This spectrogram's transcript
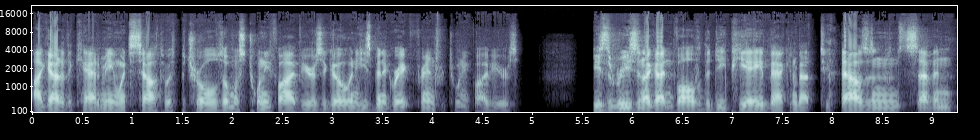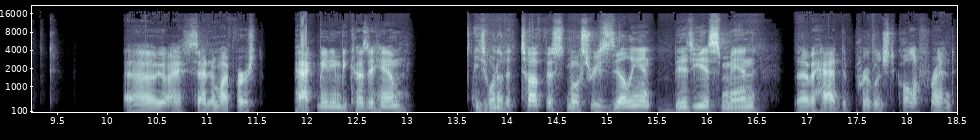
I got out of the academy and went to Southwest Patrols almost 25 years ago, and he's been a great friend for 25 years. He's the reason I got involved with the DPA back in about 2007. Uh, I sat in my first PAC meeting because of him. He's one of the toughest, most resilient, busiest men that I've had the privilege to call a friend.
